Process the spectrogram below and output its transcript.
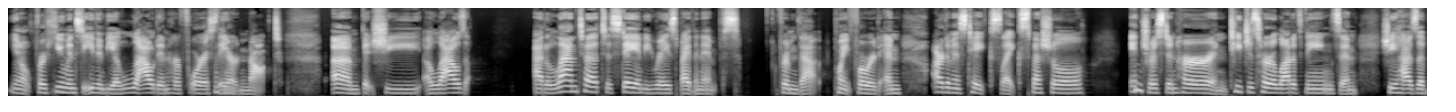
you know, for humans to even be allowed in her forest. They Mhm. are not. Um, but she allows Atalanta to stay and be raised by the nymphs from that point forward. And Artemis takes like special interest in her and teaches her a lot of things. And she has a,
